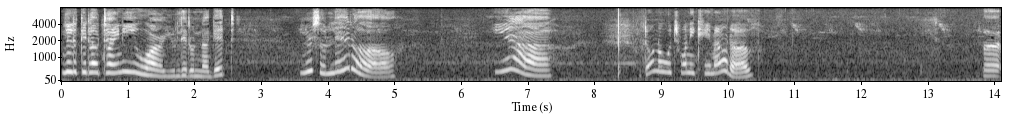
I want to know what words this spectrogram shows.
Look at how tiny you are, you little nugget. You're so little. Don't know which one he came out of. But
